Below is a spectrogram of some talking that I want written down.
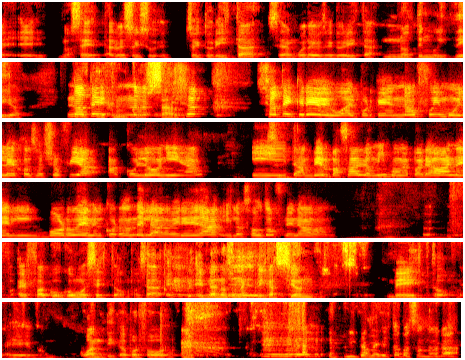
eh, no sé, tal vez soy, soy turista, se dan cuenta que soy turista, no tengo idea. No te. Yo, yo, te creo igual, porque no fui muy lejos. yo fui a, Colonia y también pasaba lo mismo, me paraba en el borde, en el cordón de la vereda y los autos frenaban. Eh, Facu, ¿cómo es esto? O sea, danos una explicación de esto, eh, cuántica, por favor. Explícame qué está pasando acá.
